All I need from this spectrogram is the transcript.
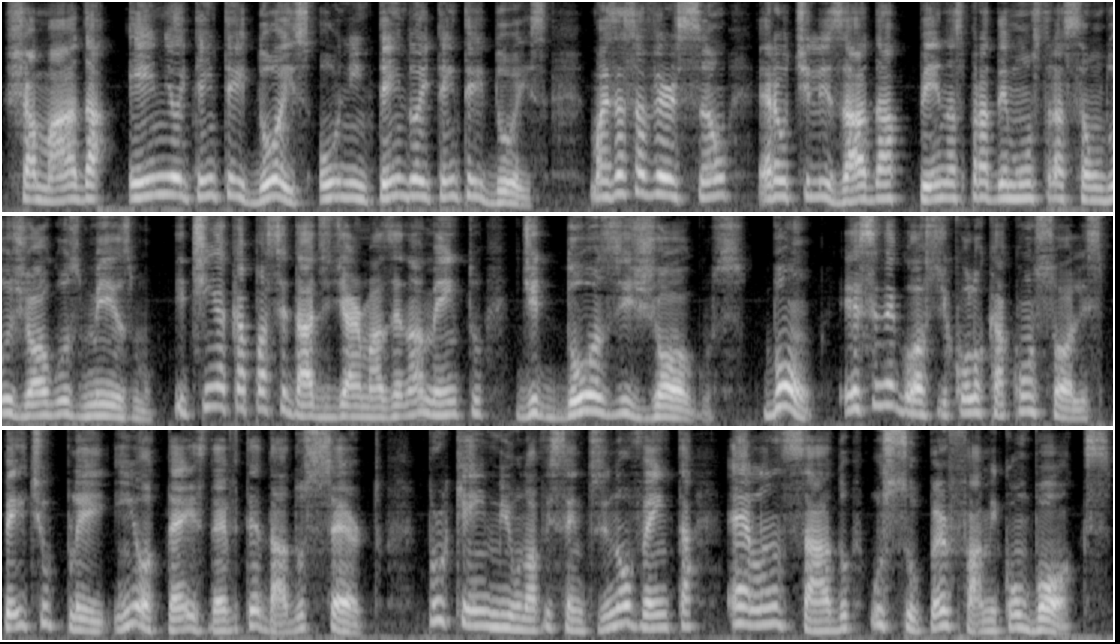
chamada N82 ou Nintendo 82, mas essa versão era utilizada apenas para demonstração dos jogos mesmo, e tinha capacidade de armazenamento de 12 jogos. Bom, esse negócio de colocar consoles pay to play em hotéis deve ter dado certo, porque em 1990 é lançado o Super Famicom Box.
